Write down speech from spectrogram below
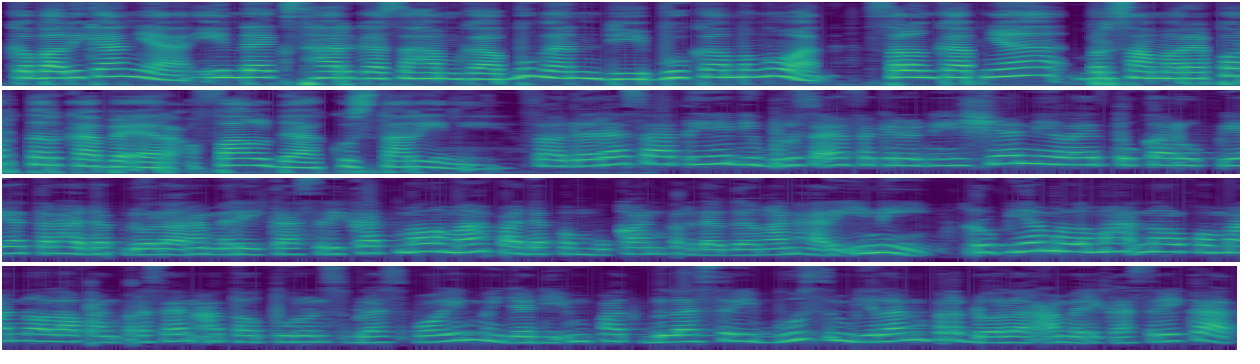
Kebalikannya, indeks harga saham gabungan dibuka menguat. Selengkapnya bersama reporter KBR Valda Kustarini. Saudara, saat ini di Bursa Efek Indonesia nilai tukar rupiah terhadap dolar Amerika Serikat melemah pada pembukaan perdagangan hari ini. Rupiah melemah 0,08 persen atau turun 11 poin menjadi 14.009 per dolar Amerika Serikat.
